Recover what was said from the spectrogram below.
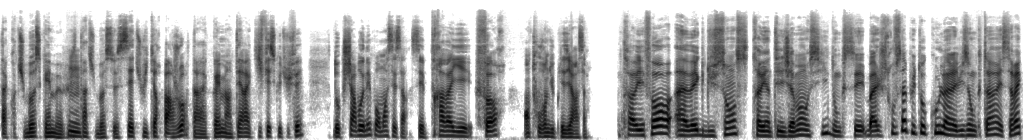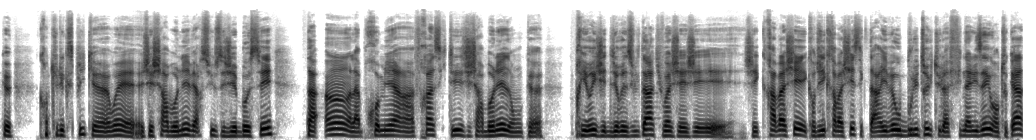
as, quand tu bosses quand même, mm. putain, tu bosses 7-8 heures par jour, tu as quand même intérêt à kiffer ce que tu fais. Donc charbonner pour moi c'est ça, c'est travailler fort en trouvant du plaisir à ça. Travailler fort avec du sens, travailler intelligemment aussi. Donc c'est, bah, je trouve ça plutôt cool hein, la vision que tu as. Et c'est vrai que quand tu l'expliques, euh, ouais, j'ai charbonné versus j'ai bossé, t'as un, la première phrase qui te dit j'ai charbonné, donc euh, priori j'ai des résultats, tu vois, j'ai j'ai j'ai cravaché. Et quand tu dis cravaché, c'est que t'es arrivé au bout du truc, tu l'as finalisé ou en tout cas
